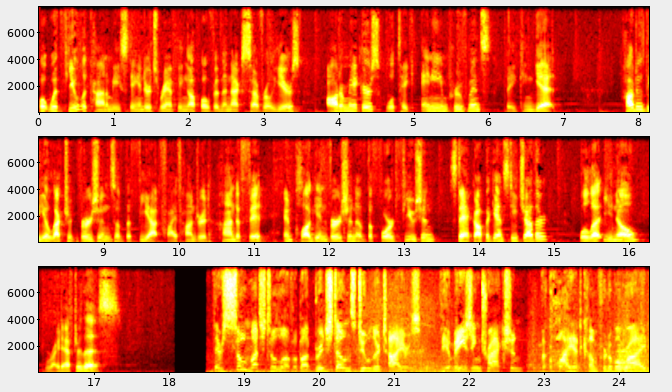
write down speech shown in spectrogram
but with fuel economy standards ramping up over the next several years, automakers will take any improvements they can get. How do the electric versions of the Fiat 500, Honda Fit, and plug in version of the Ford Fusion stack up against each other? We'll let you know right after this. There's so much to love about Bridgestone's Dueler tires the amazing traction, the quiet, comfortable ride,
